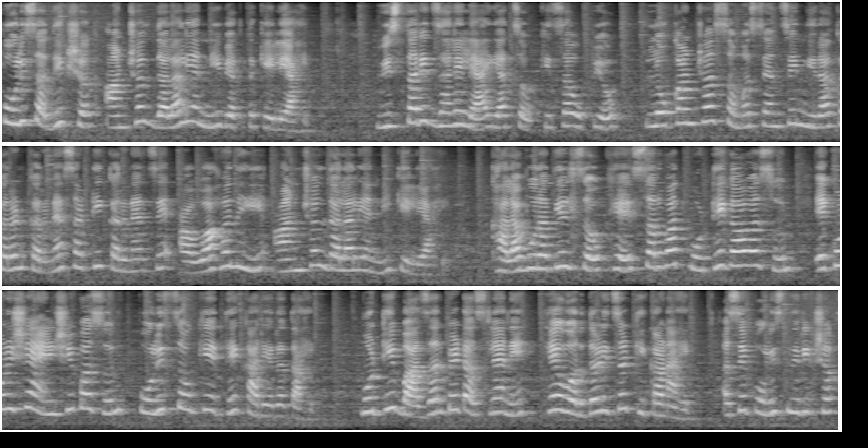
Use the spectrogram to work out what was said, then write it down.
पोलीस अधीक्षक आंचल दलाल यांनी व्यक्त केले आहे. विस्तारित झालेल्या या चौकीचा उपयोग लोकांच्या समस्यांचे निराकरण करण्यासाठी करण्याचे आवाहनही आंचल दलाल यांनी केले आहे. खालापुरातील चौक हे सर्वात मोठे गाव असून एकोणीसशे ऐंशी पासून पोलीस चौकी येथे कार्यरत आहे. मोठी बाजारपेठ असल्याने हे वर्दळीचं ठिकाण आहे असे पोलीस निरीक्षक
